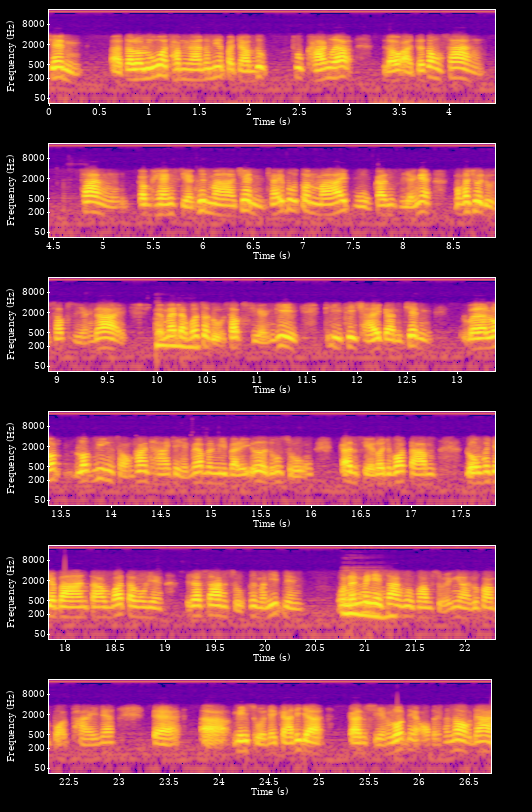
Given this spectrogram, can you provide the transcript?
เช่นอ่าแต่เรารู้ว่าทำงานตรงนี้ประจำทุกทุกครั้งแล้ว เราอาจจะต้องสร้างสร้างกำแพงเสียงขึ้นมา เช่น ใช้พวกต้นไม้ปลูกกันเสียงเนี่ยมันก็ช่วยดูดซับเสียงได้แต่แม้แต่วัสดุซับเสียงที่ที่ที่ใช้กัน เช่น เวลารถรถวิ่งสองข้างทางจะเห็นว่ามันมีแบรีเออร์สูงสูงๆกันเสียงโดยเฉพาะตามโรงพยาบาลตามวัดตามโรงเรียนก็จะสร้างสูงขึ้นมานิดนึง ตรงนั้นไม่ได้สร้างเพื่อความสวยงามหรือความปลอดภัยนะแต่อ่ามีส่วนในการที่จะการเสียงรถเนี่ยออกไปข้างนอกได้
